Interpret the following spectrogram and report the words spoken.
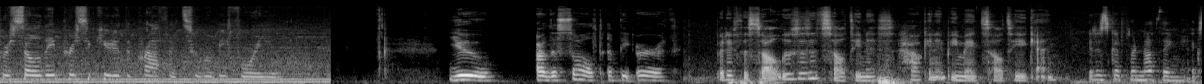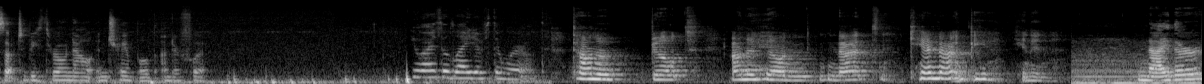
for so they persecuted the prophets who were before you. You are the salt of the earth. But if the salt loses its saltiness, how can it be made salty again? It is good for nothing except to be thrown out and trampled underfoot. You are the light of the world. Town built on a hill not cannot be hidden. Neither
